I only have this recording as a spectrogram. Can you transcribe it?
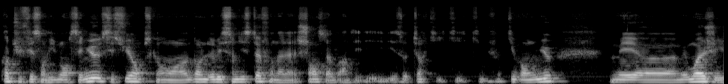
quand tu fais 100 000 ventes, c'est mieux, c'est sûr, parce que dans le WC Stuff, on a la chance d'avoir des, des- des auteurs qui, qui, qui- qui vendent mieux. Mais, euh, mais moi, j'ai,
